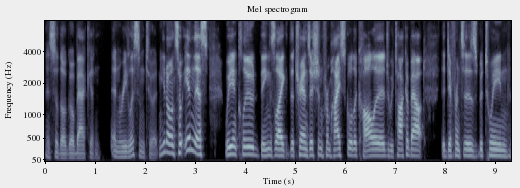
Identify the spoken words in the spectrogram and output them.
And so they'll go back and and re-listen to it. You know, and so in this, we include things like the transition from high school to college. We talk about the differences between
